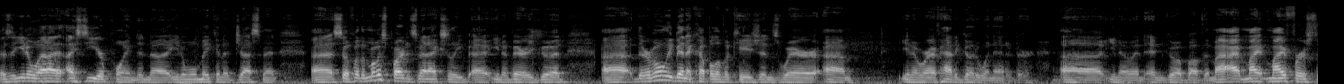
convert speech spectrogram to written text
I said, "You know what? I, I see your point, and uh, you know, we'll make an adjustment." Uh, so for the most part, it's been actually uh, you know very good. Uh, there have only been a couple of occasions where. Um, you know, where I've had to go to an editor, uh, you know, and, and go above them. I, my, my first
